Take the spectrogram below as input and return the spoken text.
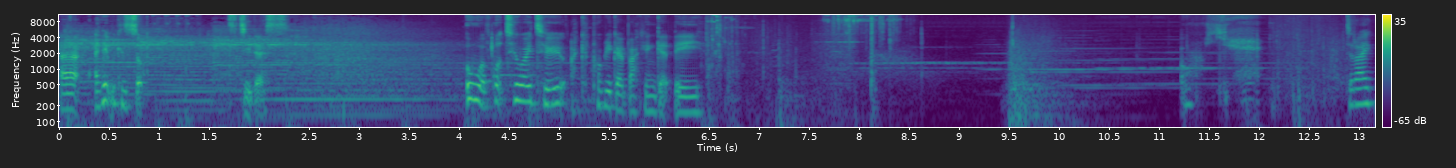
Uh, I think we can stop. Let's do this. Oh, I've got 202. I could probably go back and get the. Oh, yeah. Did I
